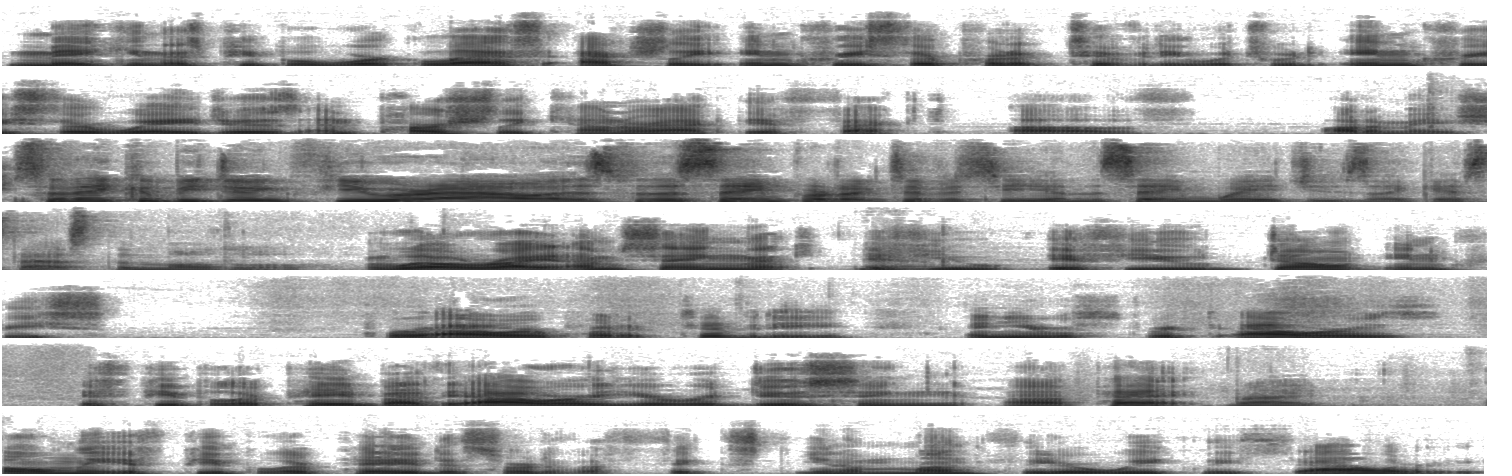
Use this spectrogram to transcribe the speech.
making those people work less actually increase their productivity, which would increase their wages and partially counteract the effect of automation. So they could be doing fewer hours for the same productivity and the same wages. I guess that's the model. Well, right. I'm saying that yeah. if you if you don't increase per hour productivity and you restrict hours, if people are paid by the hour, you're reducing uh, pay. Right. Only if people are paid a sort of a fixed, you know, monthly or weekly salary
